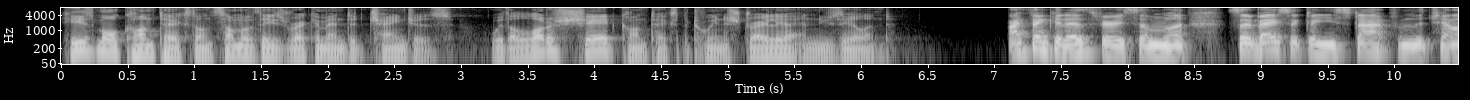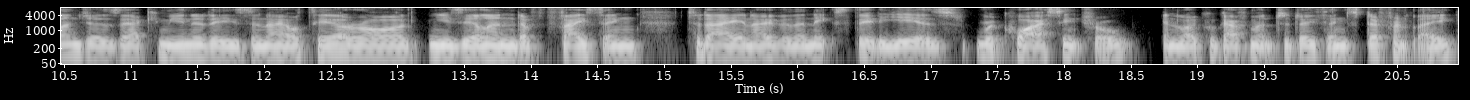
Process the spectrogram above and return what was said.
Here's more context on some of these recommended changes, with a lot of shared context between Australia and New Zealand. I think it is very similar. So basically, you start from the challenges our communities in Aotearoa, New Zealand are facing today and over the next 30 years require central and local government to do things differently.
